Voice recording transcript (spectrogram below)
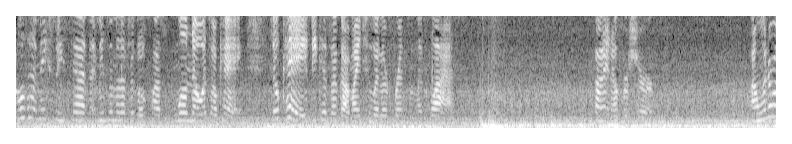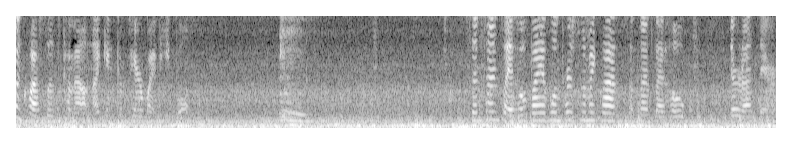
Oh, that makes me sad. That means I'm gonna have to go to class. Well, no, it's okay. It's okay because I've got my two other friends in the class. That I know for sure. I wonder when class lists come out and I can compare my people. Sometimes I hope I have one person in my class. Sometimes I hope they're not there.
